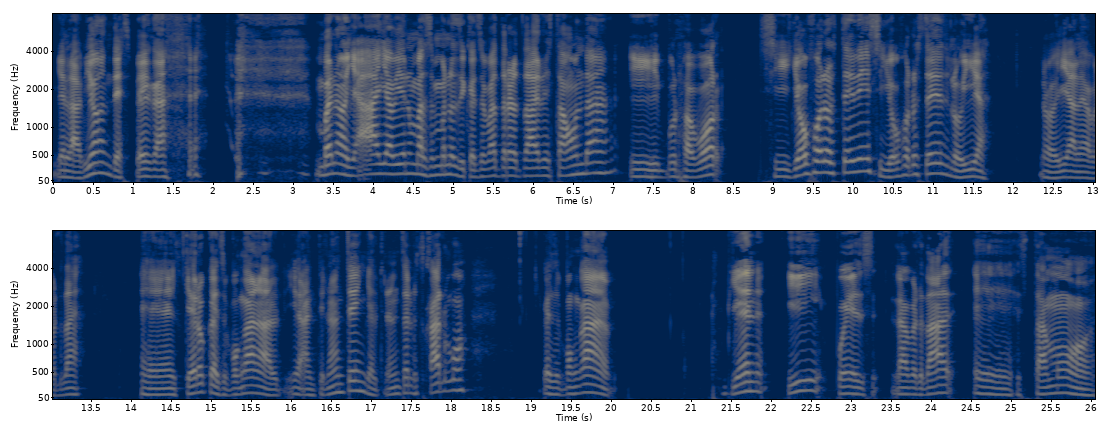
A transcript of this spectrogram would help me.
y el avión despega. bueno, ya, ya vieron más o menos de qué se va a tratar esta onda. Y por favor, si yo fuera ustedes, si yo fuera ustedes, lo oía. Lo oía, la verdad. Eh, quiero que se pongan al, al tirante y al tirante los cargo que se ponga bien y pues la verdad eh, estamos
